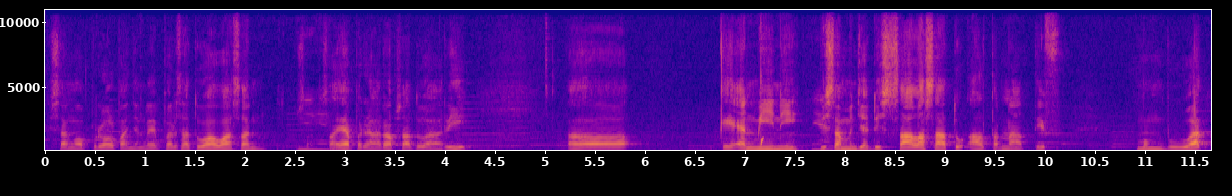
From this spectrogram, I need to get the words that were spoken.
bisa ngobrol panjang lebar satu wawasan. Iya. Saya berharap satu hari eh KNMI ini Iya. bisa menjadi salah satu alternatif membuat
